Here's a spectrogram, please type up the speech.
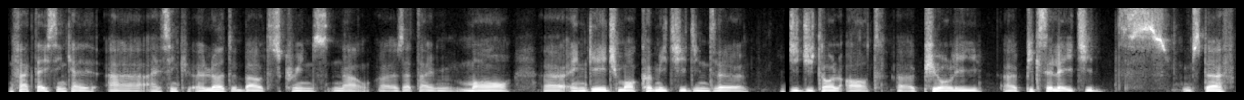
in fact, I think I uh, I think a lot about screens now uh, that I'm more uh, engaged, more committed in the digital art, uh, purely uh, pixelated s- stuff.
